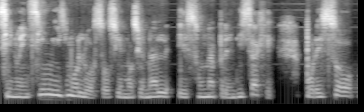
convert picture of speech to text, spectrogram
sino en sí mismo lo socioemocional es un aprendizaje. Por eso,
